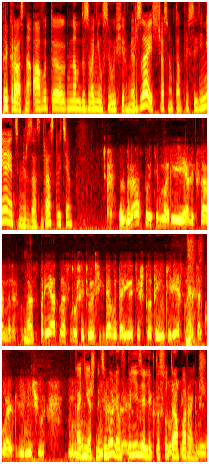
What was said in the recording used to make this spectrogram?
Прекрасно. А вот э, нам дозвонился в эфир Мирза, и сейчас он к нам присоединяется. Мирза, здравствуйте. Здравствуйте, Мария и Александр. Вас приятно слушать. Вы всегда выдаете что-то интересное такое, где ничего... Конечно, тем более в понедельник-то с утра пораньше.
